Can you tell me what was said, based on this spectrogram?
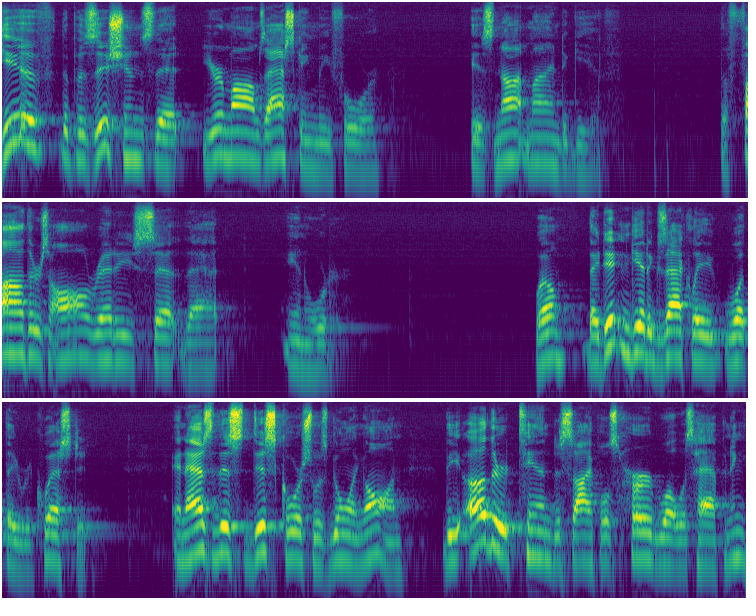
give the positions that your mom's asking me for is not mine to give. The Father's already set that in order. Well, they didn't get exactly what they requested. And as this discourse was going on, the other 10 disciples heard what was happening.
